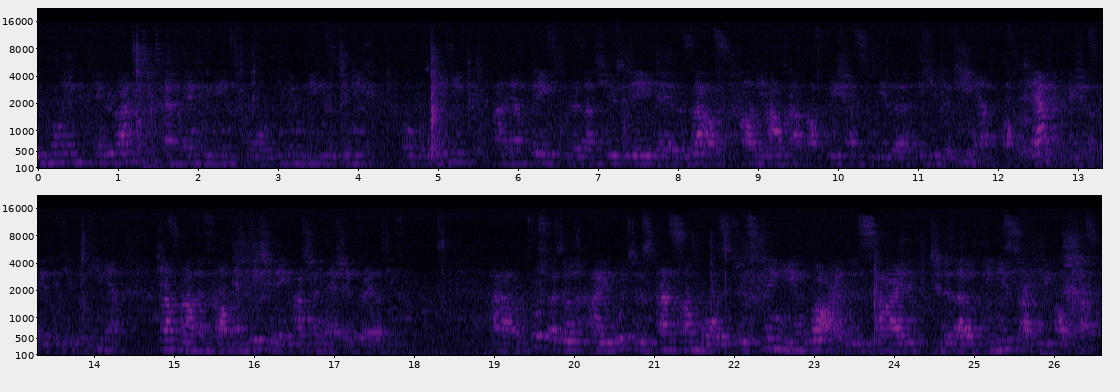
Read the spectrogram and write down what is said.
Good morning, everyone, and thank you Lynn, for giving me this unique opportunity. I am pleased to present you today the results on the outcome of patients with acute leukemia, of pediatric patients with acute leukemia, transplanted from NHLA partially matched relative. Uh, first of all, I would to spend some words to explain you why we decided to develop a new strategy of transplant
